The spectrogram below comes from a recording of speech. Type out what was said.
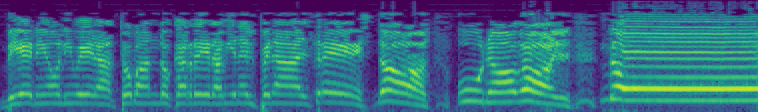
Viene Olivera tomando carrera. Viene el penal. 3, 2, 1. Gol. ¡Gol!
